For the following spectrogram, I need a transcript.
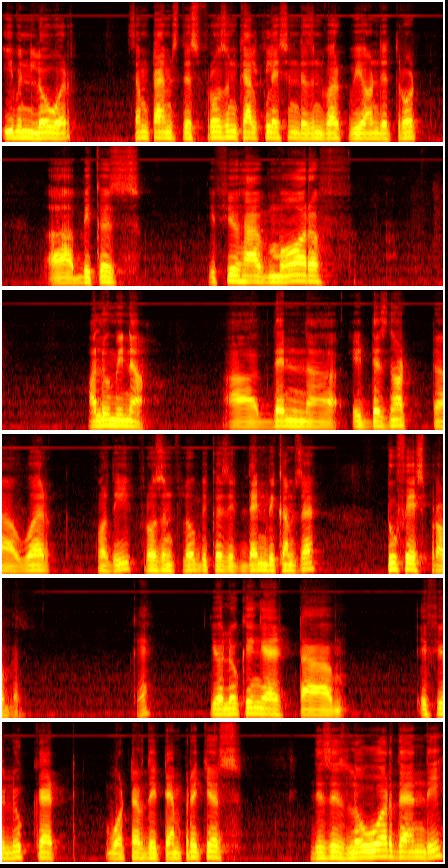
even lower sometimes this frozen calculation does not work beyond the throat uh, because if you have more of alumina uh, then uh, it does not uh, work for the frozen flow because it then becomes a two phase problem. Okay. You are looking at um, if you look at what are the temperatures this is lower than the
